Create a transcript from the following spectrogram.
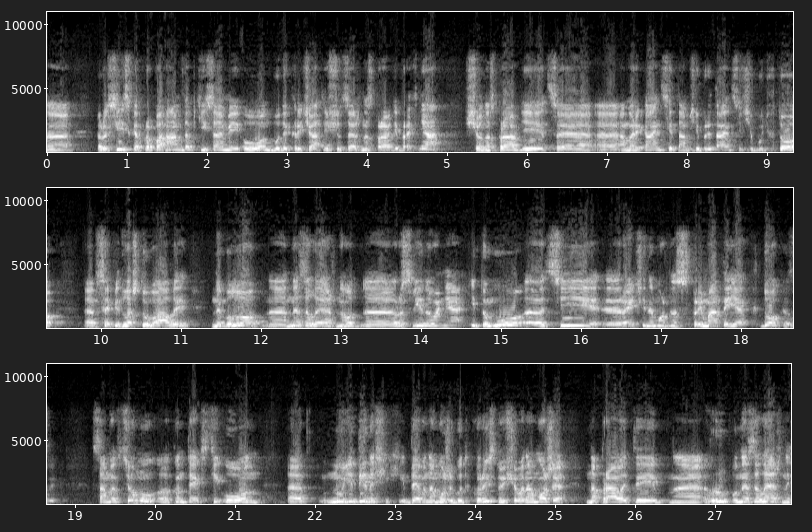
е, російська пропаганда в тій самій ООН буде кричати, що це ж насправді брехня, що насправді це е, американці там чи британці, чи будь-хто е, все підлаштували. Не було е, незалежного розслідування, і тому ці речі не можна сприймати як докази. Саме в цьому контексті ООН ну єдине, де вона може бути корисною, що вона може направити групу незалежних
